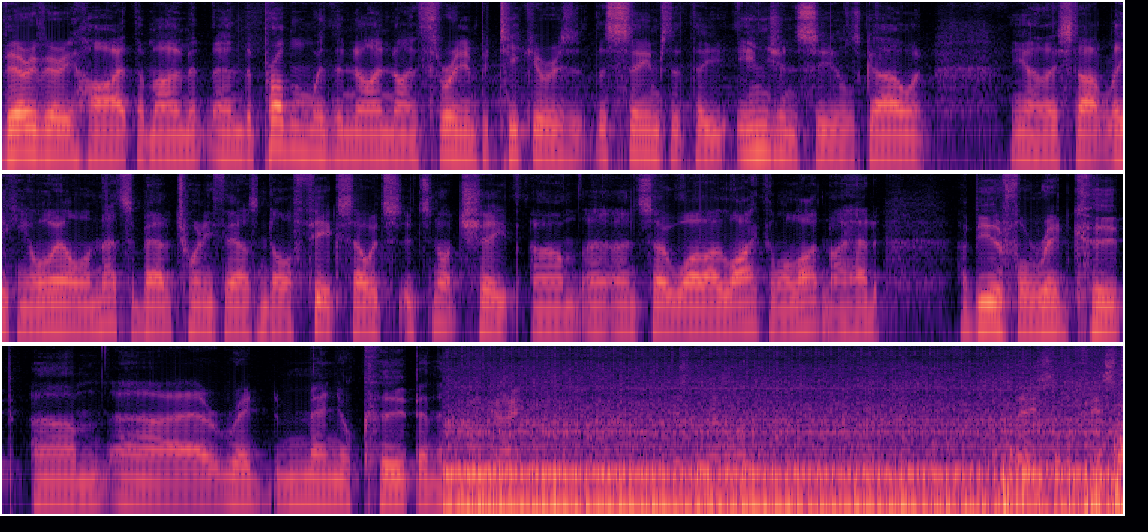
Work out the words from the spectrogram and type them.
very, very high at the moment. And the problem with the 993 in particular is that it seems that the engine seals go and you know they start leaking oil, and that's about a twenty thousand dollar fix. So it's it's not cheap. Um, and, and, so while I like them a lot, and I had a beautiful red coupe, um, uh, red manual coupe, and the okay, just a little. These are the Fiesta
